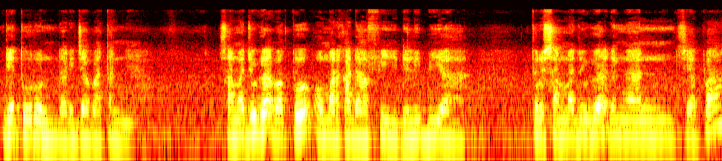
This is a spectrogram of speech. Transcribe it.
Dia turun dari jabatannya. Sama juga waktu Omar Gaddafi di Libya. Terus sama juga dengan siapa?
